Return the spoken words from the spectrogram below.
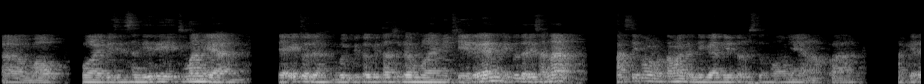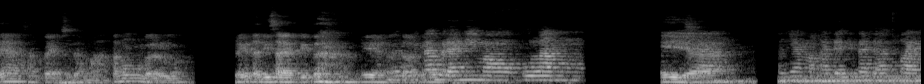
eh, mau mulai bisnis sendiri cuman ya ya itu udah begitu kita sudah mulai mikirin itu dari sana pasti kan pertama ganti-ganti terus tuh maunya yang apa akhirnya sampai sudah matang baru ya kita decide gitu iya baru atau kita kita- berani mau pulang iya Soalnya emang ada kita ada plan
